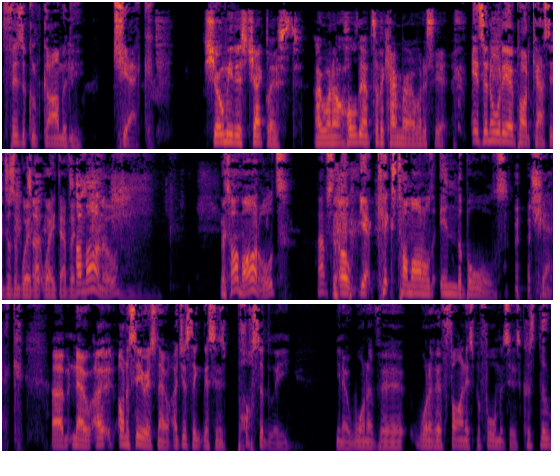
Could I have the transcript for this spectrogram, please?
physical comedy, check. Show me this checklist. I want to hold it up to the camera. I want to see it. It's an audio podcast. It doesn't work that way, Devlin. Tom Arnold. Tom Arnold. Absolutely. Oh, yeah, kicks Tom Arnold in the balls. Check. Um, no, I, on a serious note, I just think this is possibly, you know, one of her one of her finest performances because the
